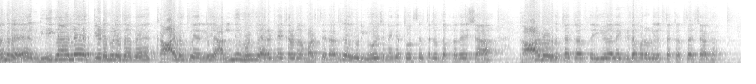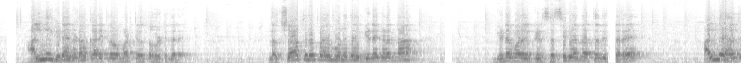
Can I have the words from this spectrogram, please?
ಅಂದ್ರೆ ಈಗಾಗಲೇ ಗಿಡಗಳಿದಾವೆ ಕಾಡಿದೆ ಅಲ್ಲಿ ಅಲ್ಲಿ ಹೋಗಿ ಅರಣ್ಯೀಕರಣ ಮಾಡ್ತಾರೆ? ಅಂದ್ರೆ ಇವ್ರು ಯೋಜನೆಗೆ ತೋರಿಸಿರ್ತಕ್ಕಂಥ ಪ್ರದೇಶ, ಕಾಡು ಇರ್ತಕ್ಕಂಥ ಈಗಾಗಲೇ ಗಿಡ ಮರಗಳು ಇರ್ತಕ್ಕಂಥ ಜಾಗ. ಅಲ್ಲಿ ಗಿಡ ನೆಡೋ ಕಾರ್ಯಕ್ರಮ ಮಾಡ್ತೇವೆ ಅಂತ ಹೊರಟಿದ್ದಾರೆ. ಲಕ್ಷಾಂತರ ರೂಪಾಯಿ ಮೂಲದ ಗಿಡಗಳನ್ನ, ಗಿಡ ಮರ, ಗಿಡ ಸಸ್ಯಗಳನ್ನ ತಂದಿದ್ದಾರೆ. ಅಲ್ಲಿ ಹಗ,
